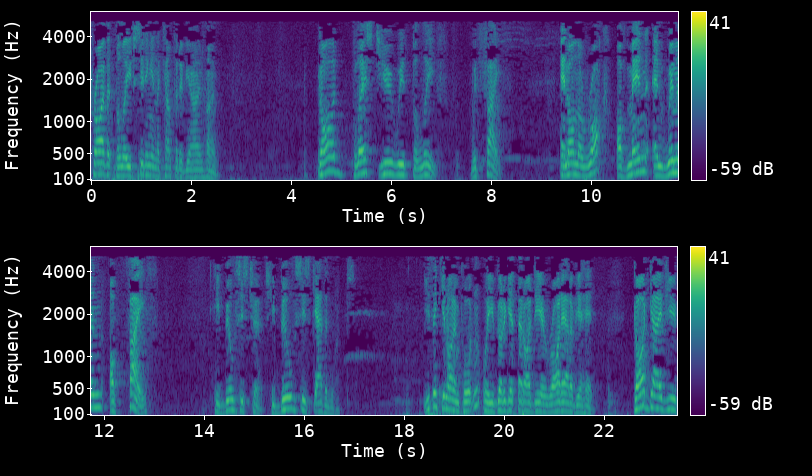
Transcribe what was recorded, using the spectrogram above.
private belief sitting in the comfort of your own home. God blessed you with belief, with faith. And on the rock of men and women of faith, he builds his church. He builds his gathered ones. You think you're not important? Well, you've got to get that idea right out of your head. God gave you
